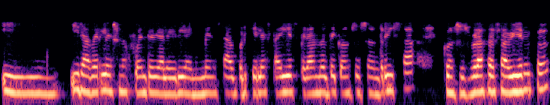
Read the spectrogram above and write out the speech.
y ir a verle es una fuente de alegría inmensa porque él está ahí esperándote con su sonrisa, con sus brazos abiertos,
